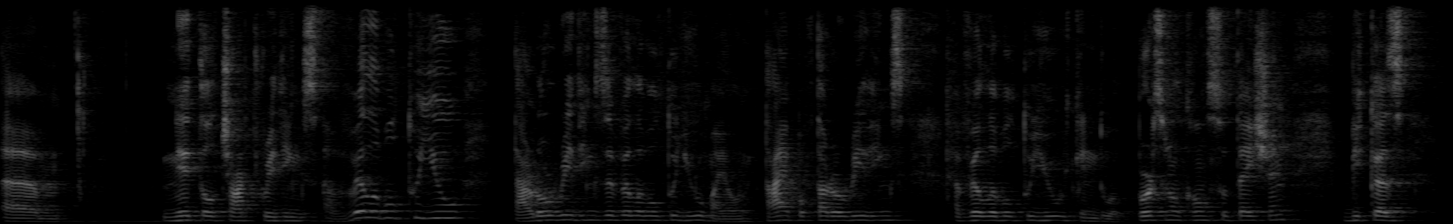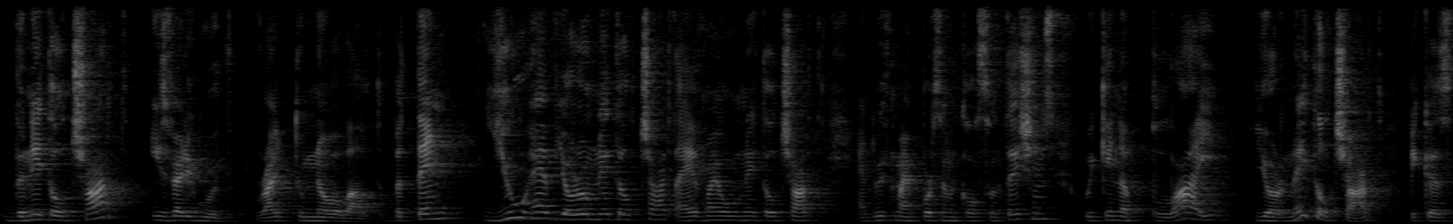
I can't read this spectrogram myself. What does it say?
um, natal chart readings available to you, tarot readings available to you, my own type of tarot readings available to you. You can do a personal consultation because the natal chart is very good, right, to know about. But then you have your own natal chart, I have my own natal chart, and with my personal consultations, we can apply your natal chart because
